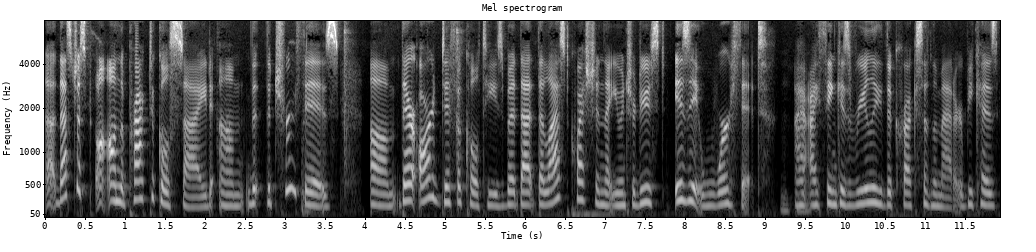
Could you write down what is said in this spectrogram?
uh, that's just on the practical side. Um, the, the truth is, um, there are difficulties, but that the last question that you introduced, is it worth it? I, I think is really the crux of the matter because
